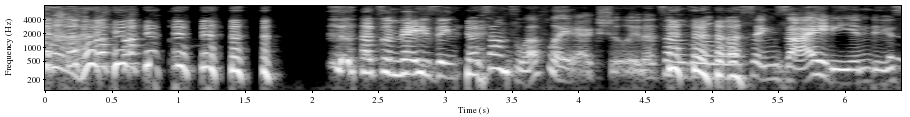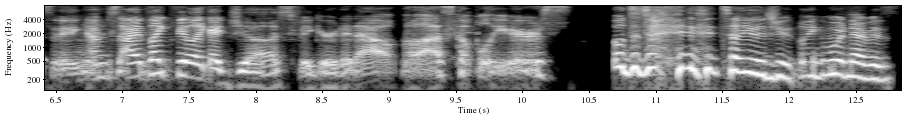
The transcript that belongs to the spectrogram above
That's amazing. That sounds lovely, actually. That sounds a little less anxiety inducing. I'm just, I like feel like I just figured it out in the last couple of years. Well, to t- tell you the truth, like when I was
